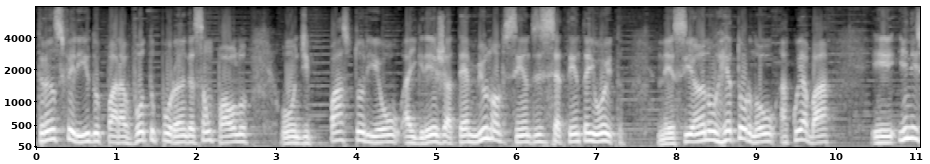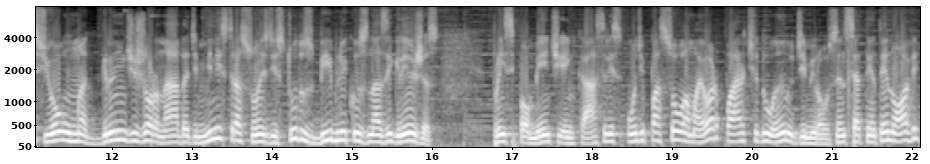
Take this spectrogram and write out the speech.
transferido para Votuporanga, São Paulo, onde pastoreou a igreja até 1978. Nesse ano, retornou a Cuiabá e iniciou uma grande jornada de ministrações de estudos bíblicos nas igrejas principalmente em Cáceres, onde passou a maior parte do ano de 1979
